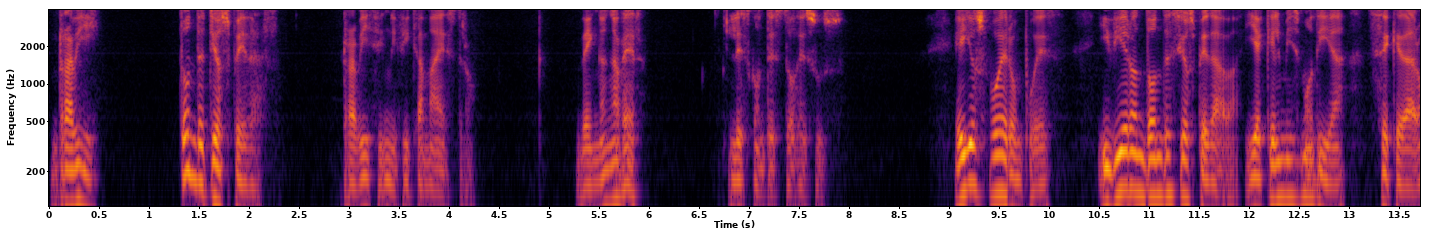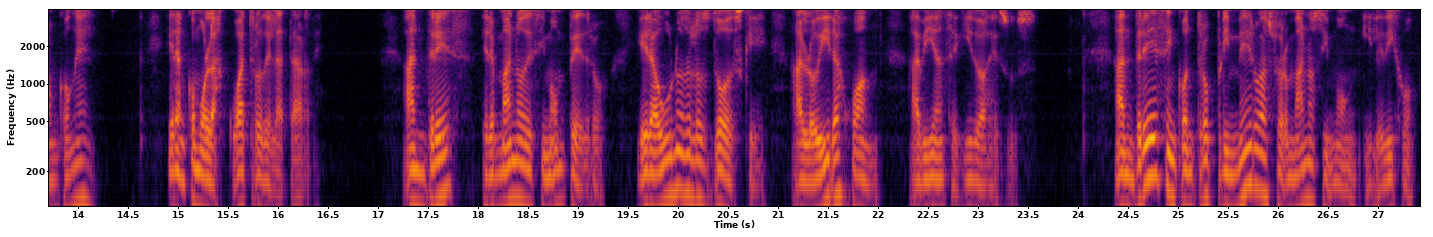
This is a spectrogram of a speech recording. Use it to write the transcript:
Rabí, ¿Dónde te hospedas? Rabí significa maestro. Vengan a ver, les contestó Jesús. Ellos fueron, pues, y vieron dónde se hospedaba, y aquel mismo día se quedaron con él. Eran como las cuatro de la tarde. Andrés, hermano de Simón Pedro, era uno de los dos que, al oír a Juan, habían seguido a Jesús. Andrés encontró primero a su hermano Simón y le dijo,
